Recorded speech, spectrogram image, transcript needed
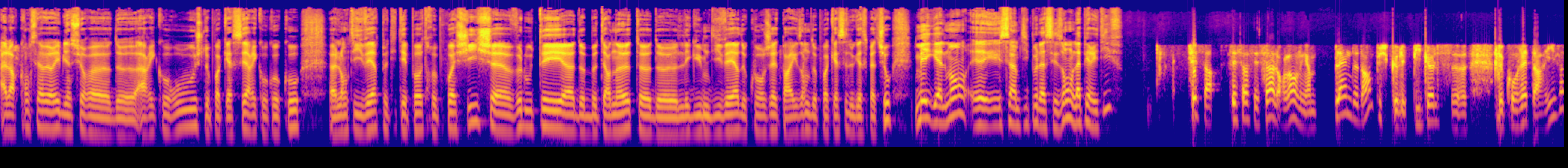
Alors conserverie bien sûr euh, de haricots rouges, de pois cassés, haricots coco, lentilles vertes, petite épeautre, pois chiches, velouté euh, de butternut, de légumes divers, de courgettes par exemple, de pois cassés, de gazpacho, mais également et c'est un petit peu la saison, l'apéritif? C'est ça, c'est ça, c'est ça. Alors là on est en plein dedans puisque les pickles euh, de courgettes arrivent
